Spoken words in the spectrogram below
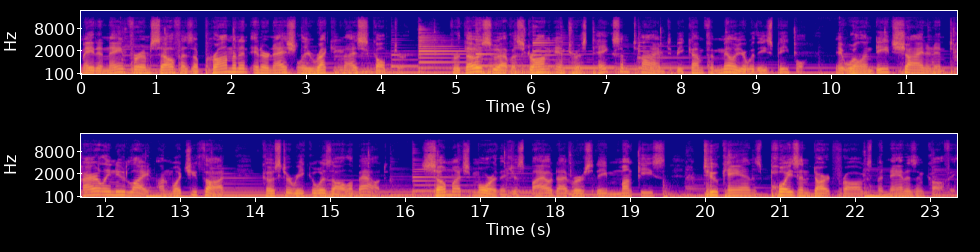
made a name for himself as a prominent internationally recognized sculptor. For those who have a strong interest, take some time to become familiar with these people. It will indeed shine an entirely new light on what you thought Costa Rica was all about. So much more than just biodiversity, monkeys, toucans, poison dart frogs, bananas, and coffee.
